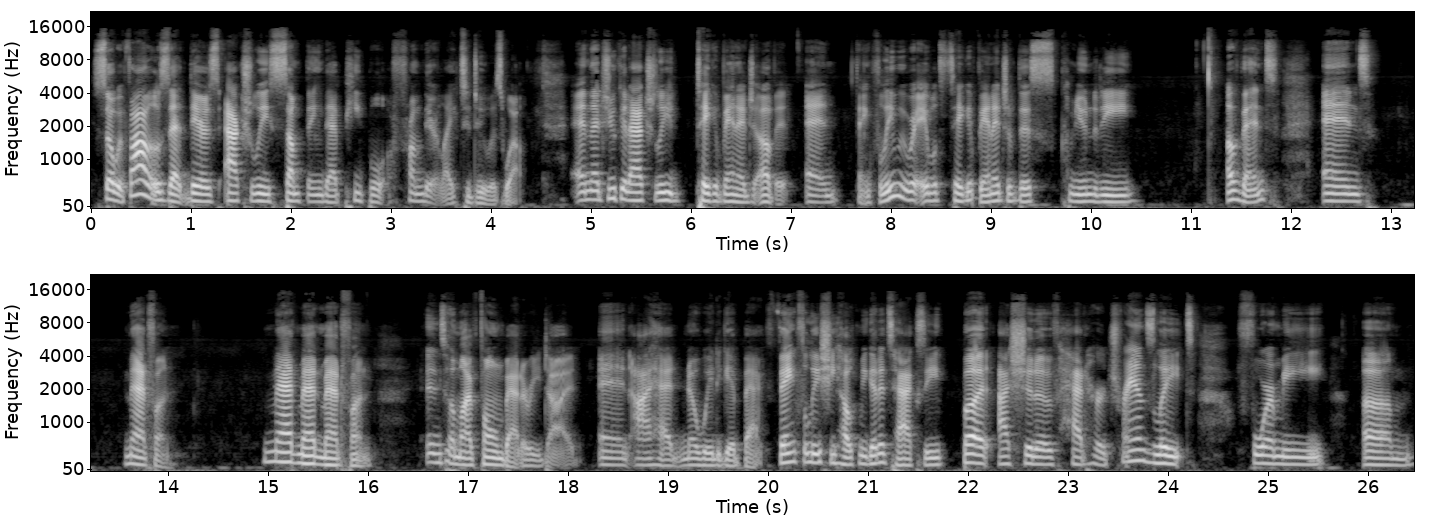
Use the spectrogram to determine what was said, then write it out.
So it follows that there's actually something that people from there like to do as well. And that you could actually take advantage of it. And thankfully, we were able to take advantage of this community event and mad fun. Mad, mad, mad fun until my phone battery died and I had no way to get back. Thankfully, she helped me get a taxi, but I should have had her translate for me um,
